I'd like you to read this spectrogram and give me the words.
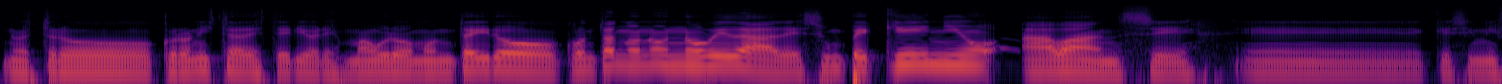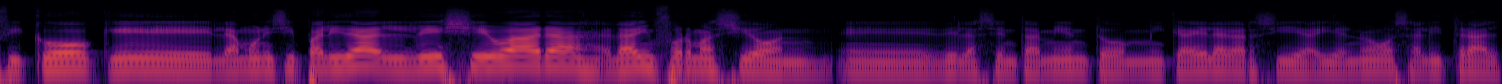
Nuestro cronista de exteriores, Mauro Monteiro, contándonos novedades, un pequeño avance que significó que la municipalidad le llevara la información del asentamiento Micaela García y el nuevo Salitral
